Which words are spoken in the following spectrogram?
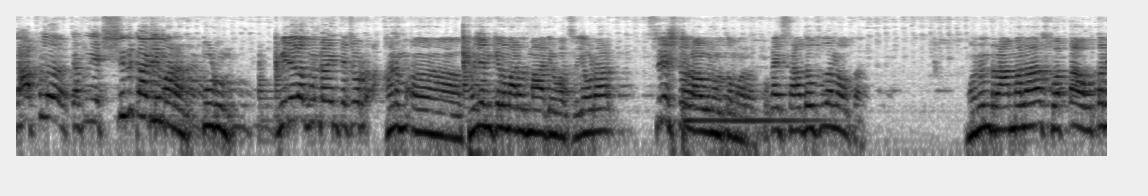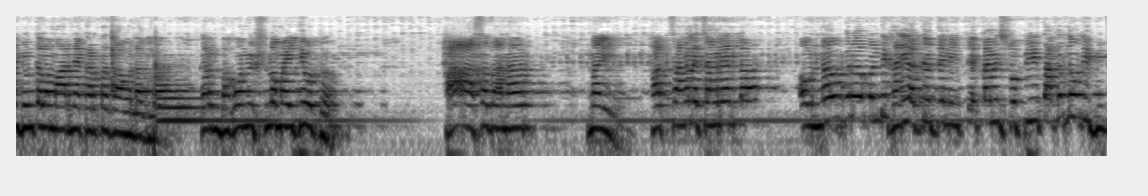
कापलं. त्यातून एक शिर काढली महाराज तोडून. विनेला गुंडाने त्याच्यावर हनुम अं, भजन केलं महाराज महादेवाचं. एवढा श्रेष्ठ रावण होता महाराज. तो काही साधव सुद्धा नव्हता. म्हणून रामाला स्वतः अवतार घेऊन त्याला मारण्याकरता जावं लागलं. कारण भगवान विष्णूला माहिती होतं. हा असा जाणार नाही. हा चांगल्या चांगल्यांना अहो नवग्रह बंदी खाली घातले होते त्यांनी. ते काही म्हणजे सोपी ताकद नव्हती ती.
